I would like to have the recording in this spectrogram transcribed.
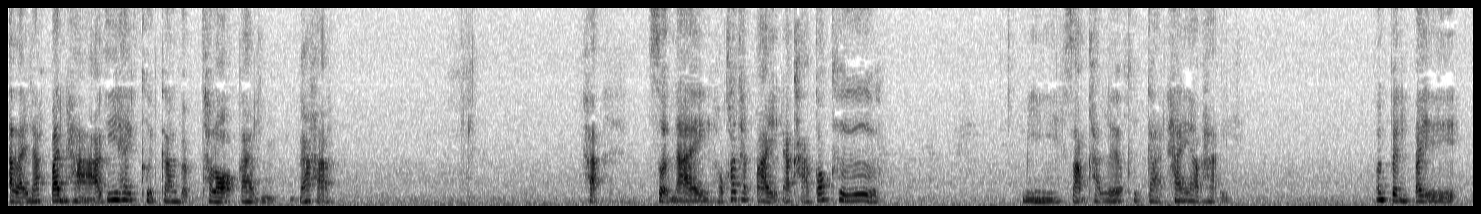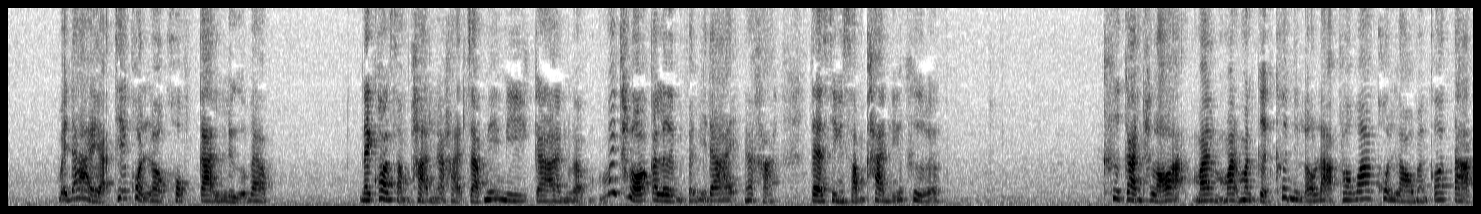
อะไรนะปัญหาที่ให้เกิดการแบบทะเลาะกันนะคะค่ะ ส่วนในหัวข้อถัดไปนะคะก็คือ มีสำคัญเลยก็คือการให้อภัย มันเป็นไปไม่ได้อะที่คนเราคบกันหรือแบบในความสัมพันธ์นะคะจะไม่มีการแบบไม่ทะเลาะกันเลยเป็นไปไม่ได้นะคะ แต่สิ่งสำคัญนี่คือ คือการทะเลาะอะมันมันมันเกิดขึ้นอยู่แล้วละเพราะว่าคนเรามันก็ต่าง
